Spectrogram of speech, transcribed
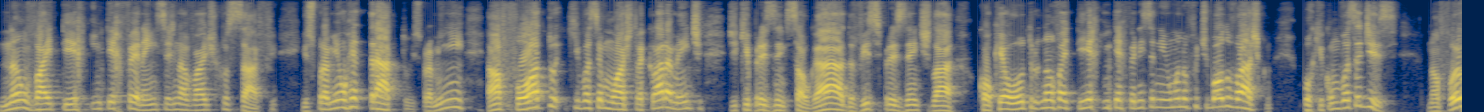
não vai ter interferências na Vasco SAF. Isso para mim é um retrato, isso para mim é uma foto que você mostra claramente de que presidente Salgado, vice-presidente lá, qualquer outro, não vai ter interferência nenhuma no futebol do Vasco. Porque, como você disse, não foi,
